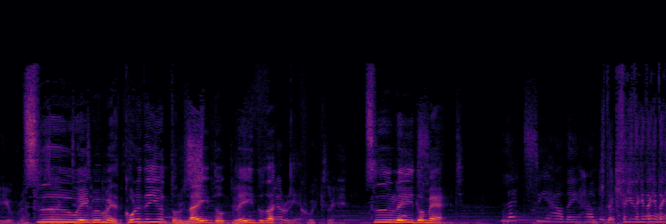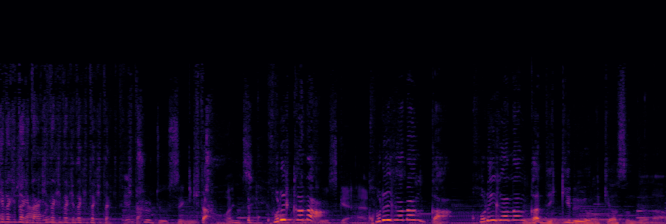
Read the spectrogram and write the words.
2ウェーブ目。これで言うとレイド、レイドだっけ？quickly. 2レイド目。来た来た来た来た来た来た来た来た来た来た来た来た来た来た Introducing 来た20やっぱこれかな？これがなんかこれがなんかできるような気がするんだよな。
